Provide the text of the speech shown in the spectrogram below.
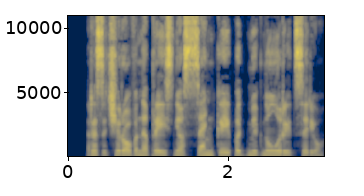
— разочарованно произнес Санька и подмигнул рыцарю.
